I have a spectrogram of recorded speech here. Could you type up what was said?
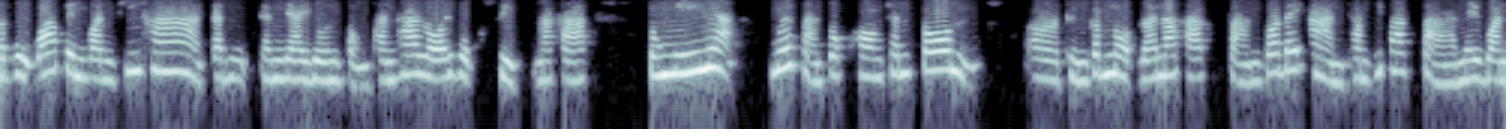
ระบุว่าเป็นวันที่ 5 กันกันยายน 2560 นะคะ ตรงนี้เนี่ยเมื่อศาลปกครองชั้นต้นถึงกำหนดแล้วนะคะศาลก็ได้อ่านคำพิพากษาในวัน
